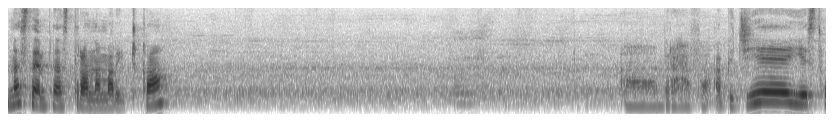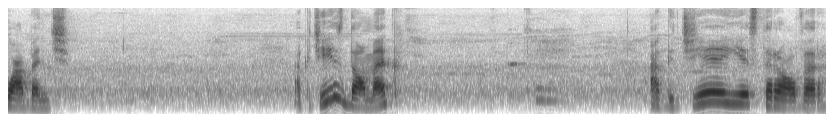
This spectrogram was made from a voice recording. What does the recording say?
Następna strona, Mariczko. O, brawo. A gdzie jest łabędź? A gdzie jest domek? A gdzie jest rower?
